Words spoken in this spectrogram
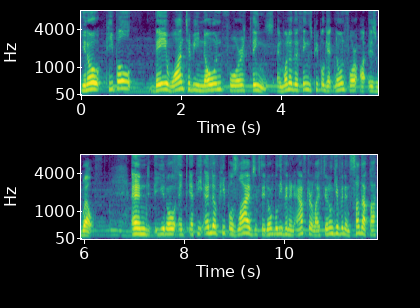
You know, people, they want to be known for things, and one of the things people get known for uh, is wealth. And you know, at, at, the end of people's lives, if they don't believe in an afterlife, they don't give it in sadaqah,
